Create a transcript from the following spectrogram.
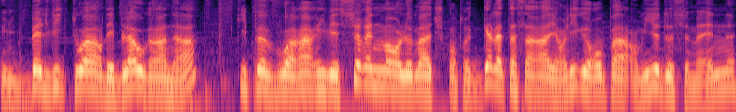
Une belle victoire des Blaugrana, qui peuvent voir arriver sereinement le match contre Galatasaray en Ligue Europa en milieu de semaine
